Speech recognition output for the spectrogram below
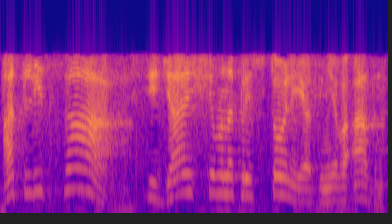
От лица сидящего на престоле и от гнева Агнца.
